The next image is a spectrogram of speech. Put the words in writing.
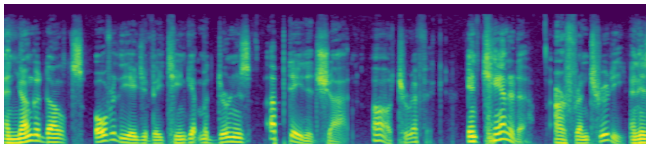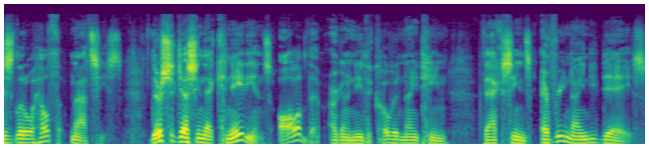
and young adults over the age of 18 get Moderna's updated shot. Oh, terrific. In Canada, our friend Trudy and his little health Nazis. They're suggesting that Canadians, all of them, are going to need the COVID 19 vaccines every 90 days.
